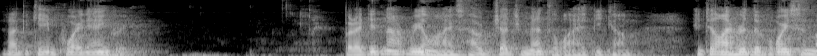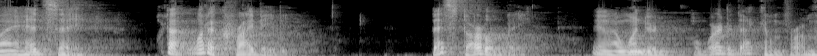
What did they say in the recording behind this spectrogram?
and I became quite angry. But I did not realize how judgmental I had become until I heard the voice in my head say, What a, what a crybaby. That startled me, and I wondered, well, where did that come from?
